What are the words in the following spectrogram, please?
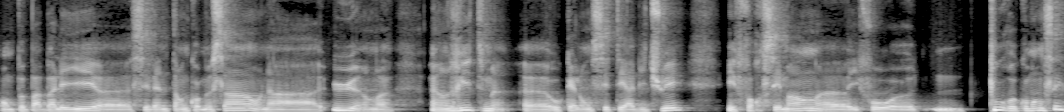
on peut pas balayer euh, ces 20 ans comme ça. On a eu un, rythme euh, auquel on s'était habitué et forcément, il faut tout recommencer.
